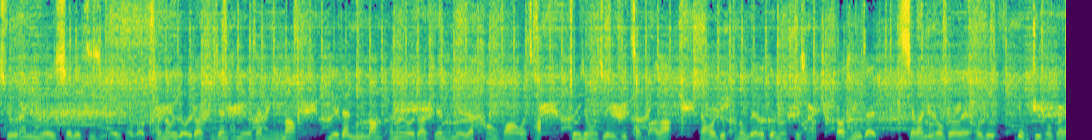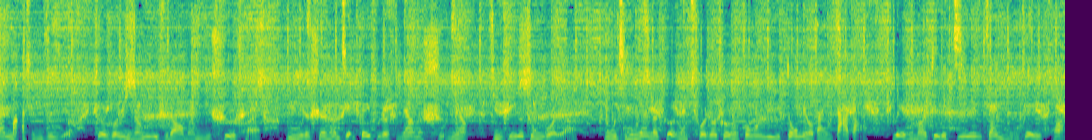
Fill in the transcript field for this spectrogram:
其实他们是写给自己的一首歌。可能有一段时间他们也在迷茫，也在迷茫。可能有一段时间他们也在彷徨。我操，究竟我最近是怎么了？然后就可能为了各种事情，然后他们在写完这首歌了以后，就用这首歌来骂醒自己，就是说你能意识到吗？你是谁？你的身上肩背负着什么样的使命？你是一个中国人，五千年的各种挫折、各种风风雨雨都没有把你打倒，为什么这个基因在你这一块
